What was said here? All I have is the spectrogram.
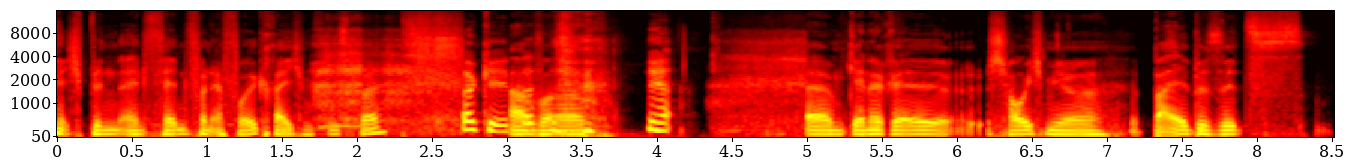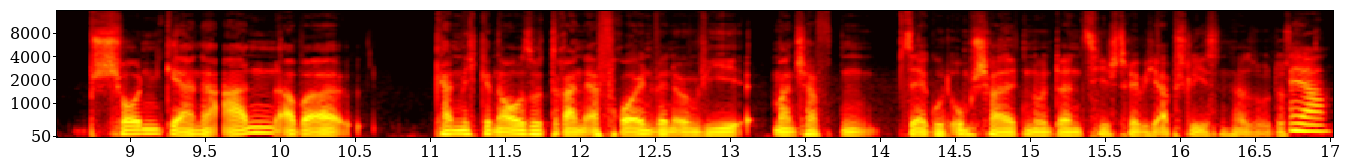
ich bin ein Fan von erfolgreichem Fußball, Okay, das aber ja. ähm, generell schaue ich mir Ballbesitz schon gerne an, aber kann mich genauso dran erfreuen, wenn irgendwie Mannschaften sehr gut umschalten und dann zielstrebig abschließen. Also das ja,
